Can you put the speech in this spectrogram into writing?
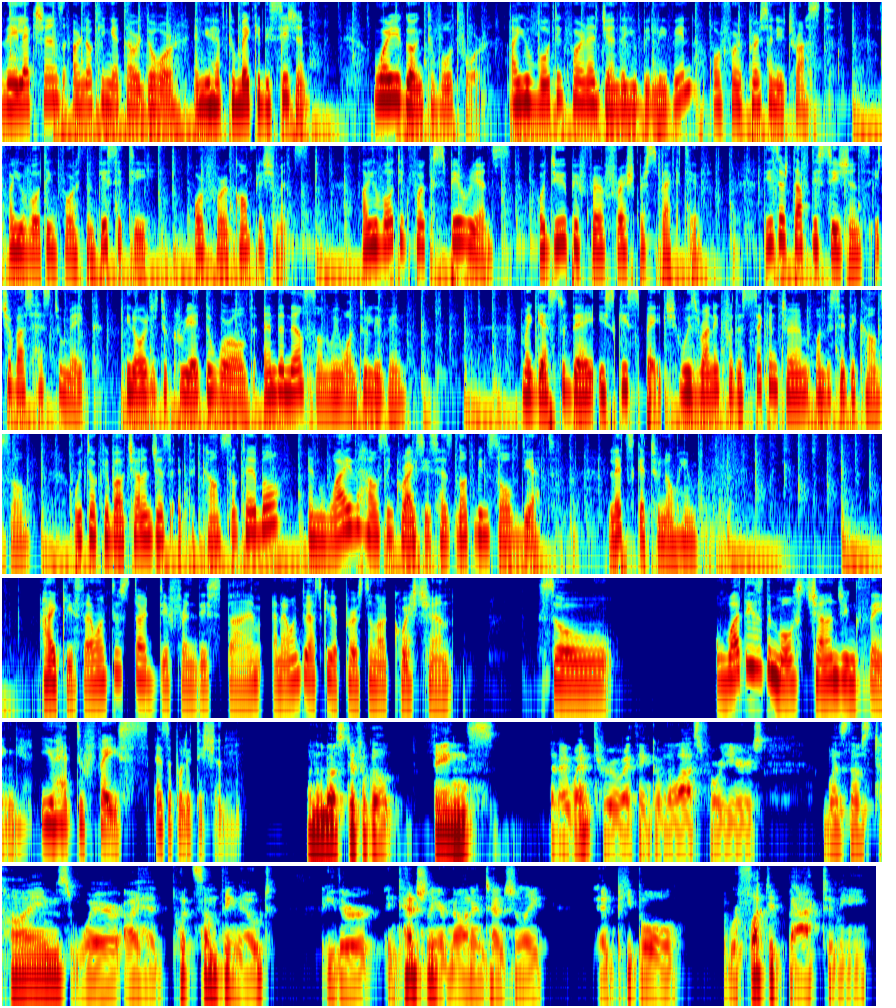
The elections are knocking at our door, and you have to make a decision. Who are you going to vote for? Are you voting for an agenda you believe in or for a person you trust? Are you voting for authenticity or for accomplishments? Are you voting for experience or do you prefer fresh perspective? These are tough decisions each of us has to make in order to create the world and the Nelson we want to live in. My guest today is Keith Page, who is running for the second term on the City Council. We talk about challenges at the council table and why the housing crisis has not been solved yet. Let's get to know him. Hi, Keith. I want to start different this time, and I want to ask you a personal question. So, what is the most challenging thing you had to face as a politician? One of the most difficult things that I went through, I think, over the last four years was those times where I had put something out, either intentionally or non intentionally, and people reflected back to me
